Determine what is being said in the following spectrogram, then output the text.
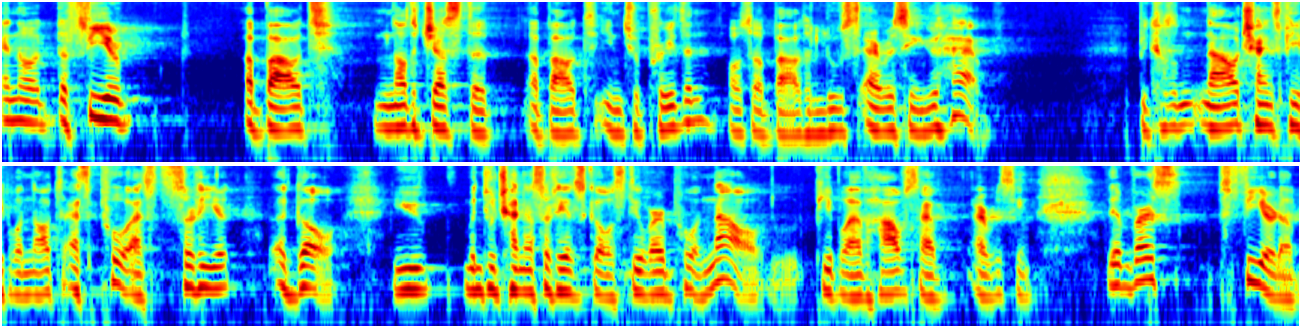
You know, the fear about not just about into prison, also about lose everything you have. Because now Chinese people are not as poor as 30 years ago. You went to China 30 years ago, still very poor. Now people have house, have everything. They're very feared,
